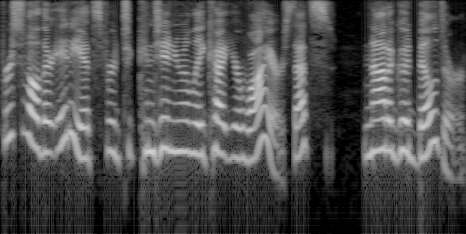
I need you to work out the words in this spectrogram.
first of all, they're idiots for to continually cut your wires. That's not a good builder.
